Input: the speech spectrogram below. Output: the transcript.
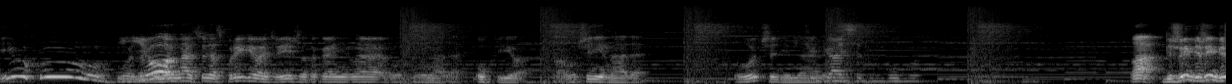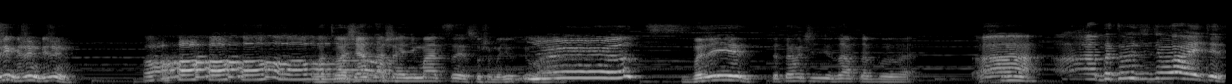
Юху! Можно, можно отсюда спрыгивать, видишь, но только я не знаю, лучше не надо. Ух, ё. А, лучше не надо. Лучше не надо. Нифига себе тут бубы. А, бежим, бежим, бежим, бежим, бежим. Вот Вот сейчас наши анимации... Слушай, мы не успеваем. Нет! Блин, это очень внезапно было. А, а, да ты вы издеваетесь.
